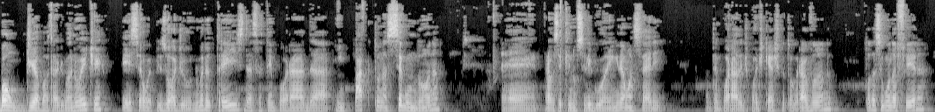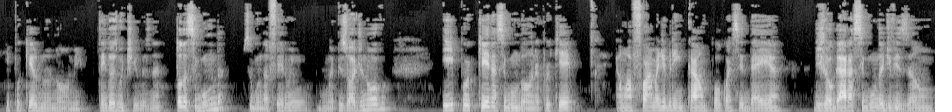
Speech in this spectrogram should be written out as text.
Bom dia, boa tarde, boa noite. Esse é o episódio número 3 dessa temporada Impacto na Segundona. É, Para você que não se ligou ainda, é uma série, uma temporada de podcast que eu estou gravando toda segunda-feira. E por que no nome? Tem dois motivos, né? Toda segunda, segunda-feira, um, um episódio novo. E por que na segundona? Porque é uma forma de brincar um pouco essa ideia de jogar a segunda divisão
